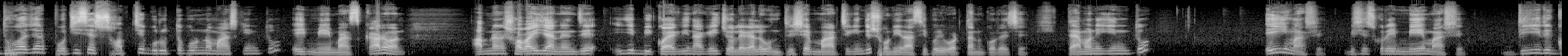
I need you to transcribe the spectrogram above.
দু হাজার পঁচিশের সবচেয়ে গুরুত্বপূর্ণ মাস কিন্তু এই মে মাস। কারণ আপনারা সবাই জানেন যে, এই যে কয়েকদিন আগেই চলে গেল, উনত্রিশে মার্চে কিন্তু শনি রাশি পরিবর্তন করেছে। তেমনই কিন্তু এই মাসে, বিশেষ করে মে মাসে, দীর্ঘ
